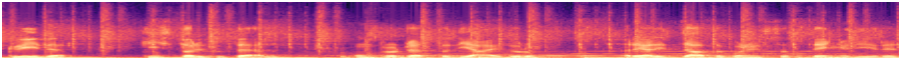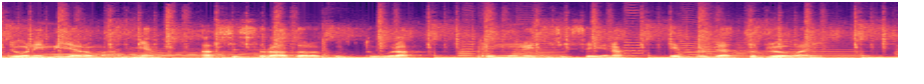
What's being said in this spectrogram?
Crider, Key Story to Tell, un progetto di Aidoru realizzato con il sostegno di Regione Emilia-Romagna, Assessorato alla Cultura, Comune di Cesena e Progetto Giovani.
